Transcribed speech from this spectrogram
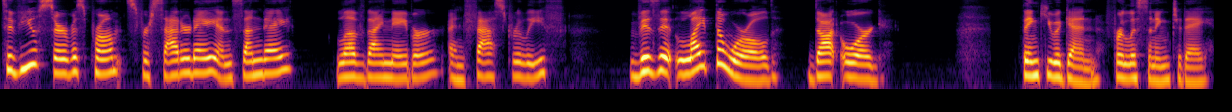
To view service prompts for Saturday and Sunday, Love Thy Neighbor, and Fast Relief, visit lighttheworld.org. Thank you again for listening today.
